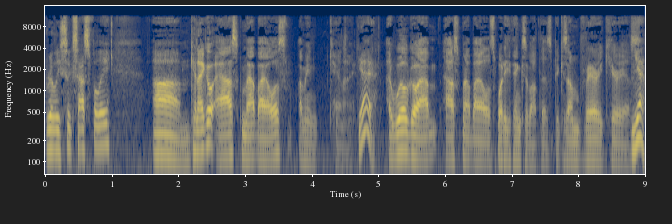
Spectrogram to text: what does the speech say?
really successfully. Um, Can I go ask Matt Biolos? I mean, can I? yeah, I will go am- ask Matt Biolos what he thinks about this because I'm very curious. yeah,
